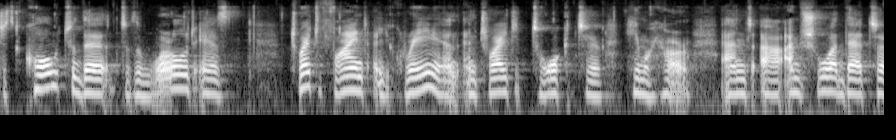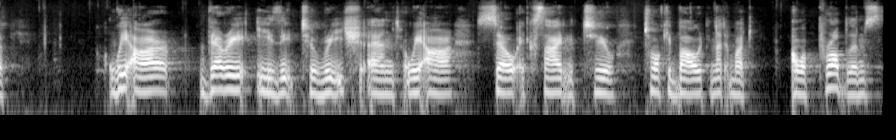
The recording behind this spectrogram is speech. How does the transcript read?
just call to the, to the world is try to find a Ukrainian and try to talk to him or her. And uh, I'm sure that uh, we are very easy to reach and we are so excited to talk about, not about our problems,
